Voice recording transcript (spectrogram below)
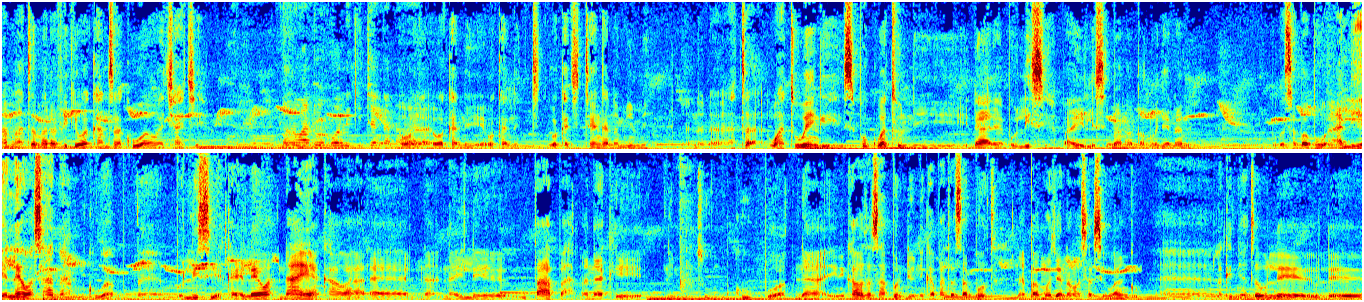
ama hata marafiki wakaanza kuwa wachache. Kuna watu ambao walijitenga na wakani, wakani, wakajitenga na mimi. Na, na, na, hata watu wengi isipokuwa tu ni idara ya polisi ambayo ilisimama pamoja nami. Kwa sababu alielewa sana mkuu wa eh, polisi akaelewa. Naye akawa eh, na, na ile upapa manake ni mtu mkubwa. Na nikawa sasa hapo ndio nikapata support na pamoja na wasasi wangu. Eh, lakini hata ule ule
